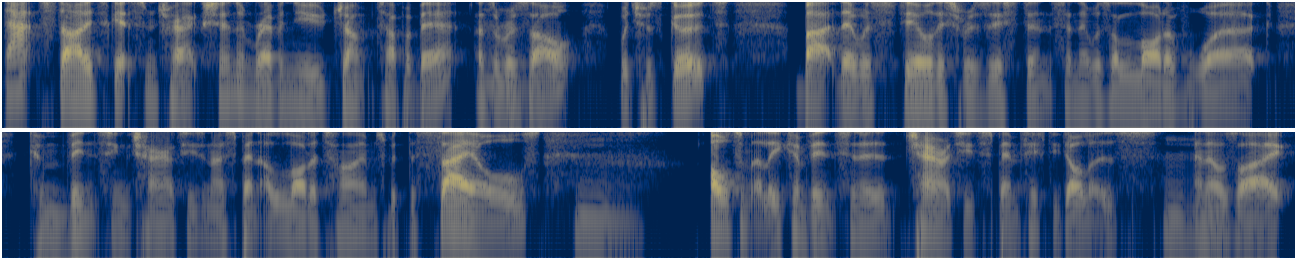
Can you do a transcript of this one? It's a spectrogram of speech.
that started to get some traction and revenue jumped up a bit as a mm-hmm. result, which was good. But there was still this resistance and there was a lot of work convincing charities. And I spent a lot of times with the sales, hmm. ultimately convincing a charity to spend $50. dollars And I was like,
